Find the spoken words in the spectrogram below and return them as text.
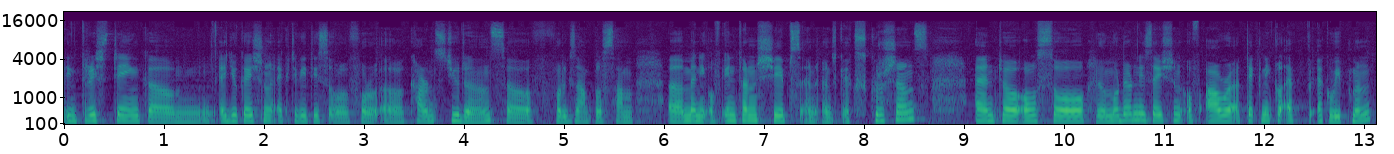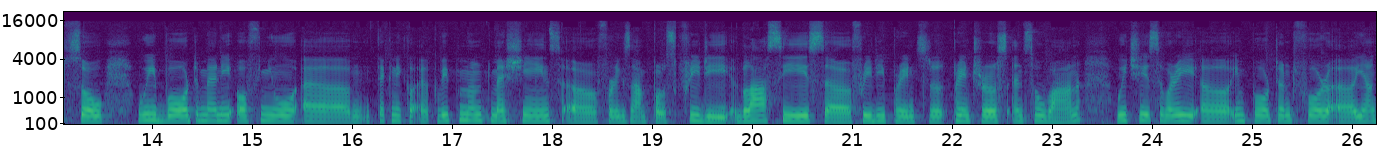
interesting um, educational activities for uh, current students. Uh, for example, some uh, many of internships and, and excursions and uh, also the modernization of our technical equipment. So we bought many of new um, technical equipment machines, uh, for example, 3D glasses, uh, 3D print printers, and so on, which is very uh, important for uh, young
